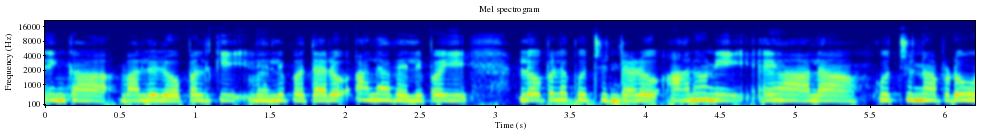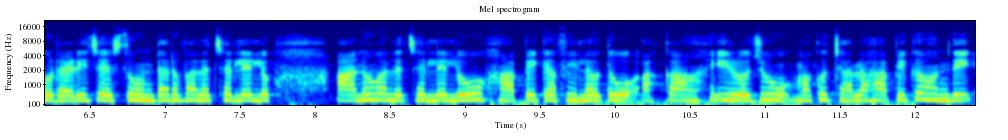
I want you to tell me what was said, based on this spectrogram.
ఇంకా వాళ్ళు లోపలికి వెళ్ళిపోతారు. అలా వెళ్ళిపోయి లోపల కూర్చుంటాడు. అనుని అలా కూర్చున్నప్పుడు రెడీ చేస్తూ ఉంటారు వాళ్ళ చెల్లెలు. అను వాళ్ళ చెల్లెలు హ్యాపీగా ఫీల్ అవుతూ అక్క ఈరోజు మాకు చాలా హ్యాపీగా ఉంది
